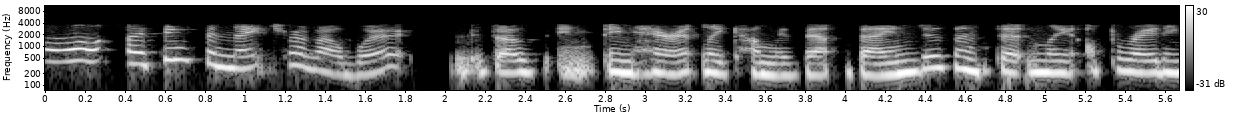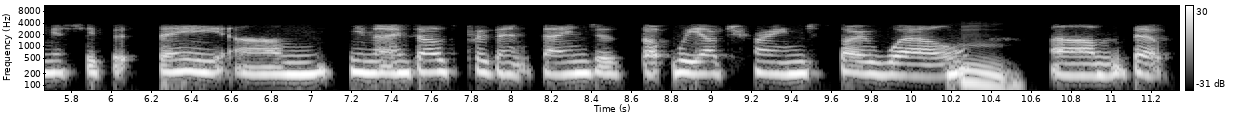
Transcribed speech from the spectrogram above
Uh, I think the nature of our work does in, inherently come without dangers, and certainly operating a ship at sea, um, you know, does present dangers. But we are trained so well mm. um, that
